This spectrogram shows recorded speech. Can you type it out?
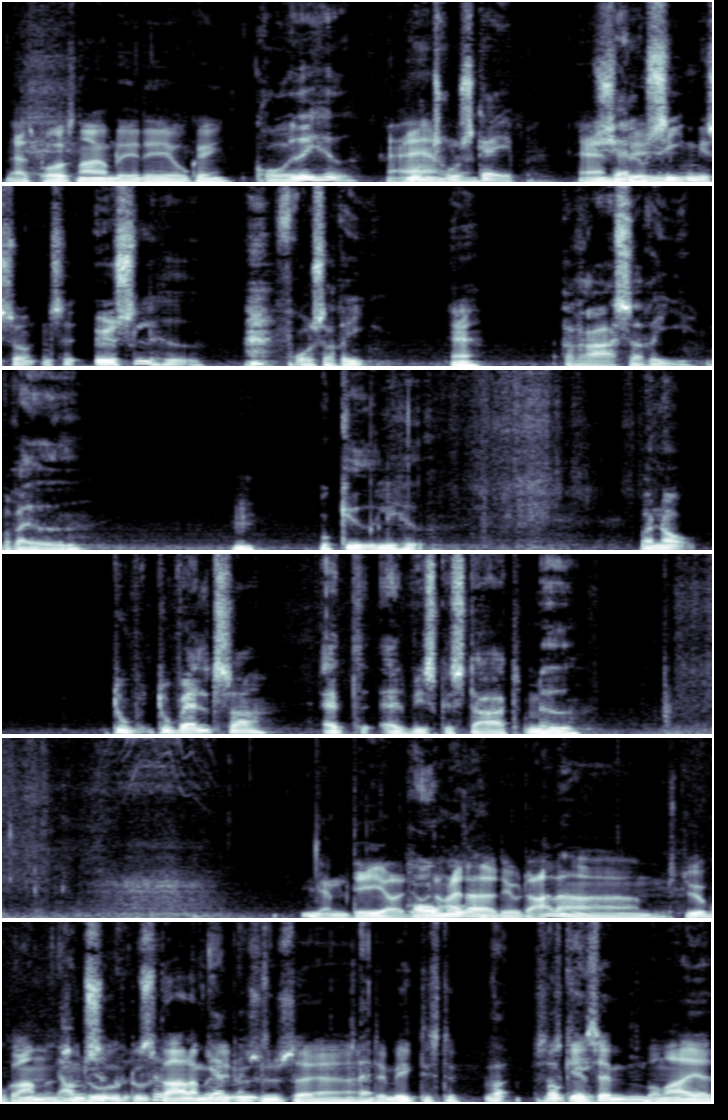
Lad os prøve at snakke om det, det er okay. Grådighed, Ja, utroskab, Ja, det- jalousi, misundelse, øsselhed, frosseri, Ja. raseri, vrede. Ugidelighed. Hvornår? Du, du valgte så, at, at vi skal starte med... Jamen, det er, det, er jo dig, der, det er jo dig, der styrer programmet, Nå, men så du, så- du starter med det, jamen- du synes er, er det vigtigste. Hvor, Så skal jeg se, hvor meget jeg,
